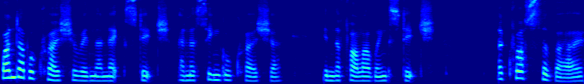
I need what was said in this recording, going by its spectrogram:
one double crochet in the next stitch and a single crochet in the following stitch across the bow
